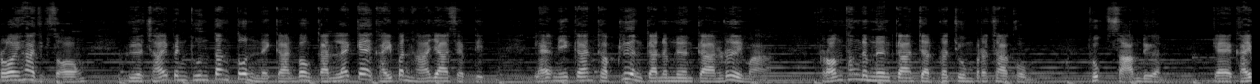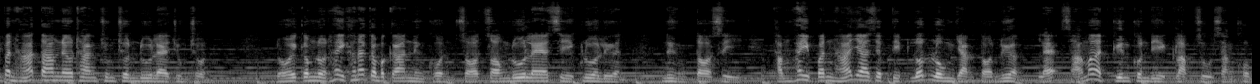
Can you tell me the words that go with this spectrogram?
2552 เพื่อใช้เป็นทุนตั้งต้นในการป้องกันและแก้ไขปัญหายาเสพติด และมีการขับเคลื่อนการดำเนินการเรื่อยมา พร้อมทั้งดำเนินการจัดประชุมประชาคม ทุก 3 เดือน แก้ไขปัญหาตามแนวทางชุมชนดูแลชุมชน โดยกำหนดให้คณะกรรมการหนึ่งคนสอดส่องดูแล 4 ครัวเรือน 1 ต่อ 4ทำให้ปัญหายาเสพติดลดลงอย่างต่อเนื่อง และสามารถคืนคนดีกลับสู่สังคม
